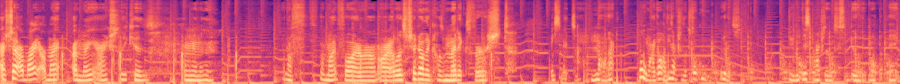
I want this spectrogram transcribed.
Actually, I might, I might, I might actually, cause I'm gonna I might fly around. All right, let's check out the cosmetics first. Basement. No, that, oh my god, these actually look so cool. Look at this. Dude, this actually looks good. What the heck?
